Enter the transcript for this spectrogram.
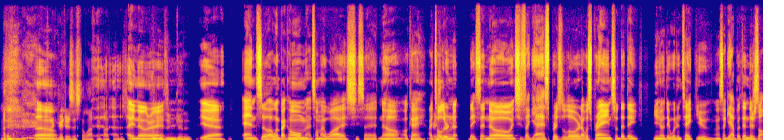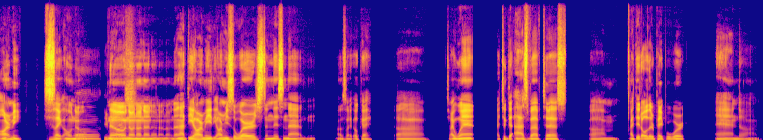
Oh, are still laughing about that. I know, I right? didn't get it. Yeah. And so I went back home. I told my wife. She said, no. Okay. I Praise told her, no. they said no. And she's like, yes, praise the Lord. I was praying so that they, you know, they wouldn't take you. And I was like, yeah, but then there's the army. She's like, oh no. Even No, no, no, no, no, no, no, no, not the army. The army's the worst, and this and that. And I was like, okay. Uh, so I went. I took the ASVAB test. Um, I did all their paperwork, and um,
